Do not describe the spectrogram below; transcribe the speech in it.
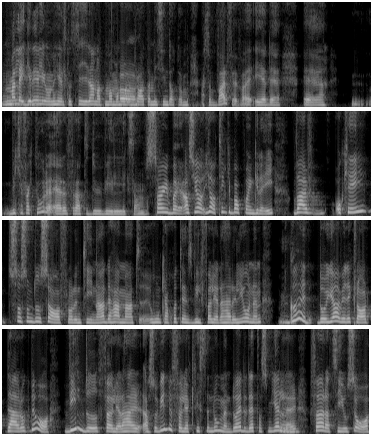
man lägger religionen helt åt sidan, att man, man bara Ja. pratar med sin dotter om alltså varför, vad är det, eh, vilka faktorer är det för att du vill liksom Sorry, but, alltså jag, jag tänker bara på en grej. Okej, så som du sa Florentina, det här med att hon kanske inte ens vill följa den här religionen. Good, då gör vi det klart där och då. Vill du följa det här, alltså vill du följa kristendomen, då är det detta som gäller för att si och så.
